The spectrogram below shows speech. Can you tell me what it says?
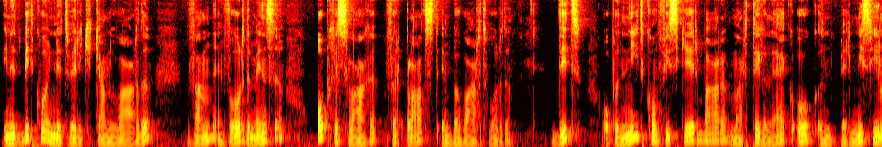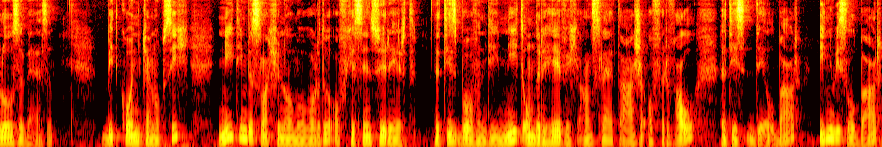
In het Bitcoin-netwerk kan waarde van en voor de mensen opgeslagen, verplaatst en bewaard worden. Dit op een niet confiskeerbare, maar tegelijk ook een permissieloze wijze. Bitcoin kan op zich niet in beslag genomen worden of gecensureerd. Het is bovendien niet onderhevig aan slijtage of verval, het is deelbaar, inwisselbaar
